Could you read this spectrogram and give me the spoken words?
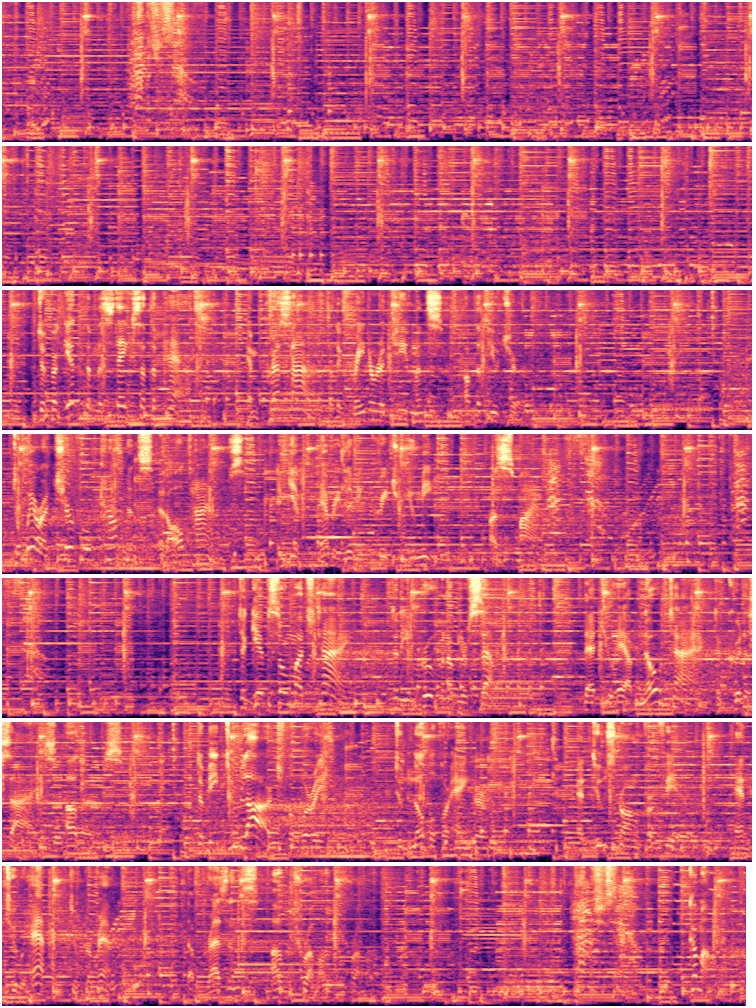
to forget the mistakes of the past and press on to the greater achievements of the future. To wear a cheerful countenance at all times and give every living creature you meet a smile. To give so much time to the improvement of yourself that you have no time to criticize others to be too large for worry, too noble for anger, and too strong for fear, and too happy to prevent the presence of trouble. Yourself. Come on.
